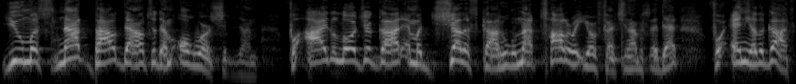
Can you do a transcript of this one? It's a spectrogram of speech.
You must not bow down to them or worship them. For I, the Lord your God, am a jealous God who will not tolerate your affection. I've said that for any other gods.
